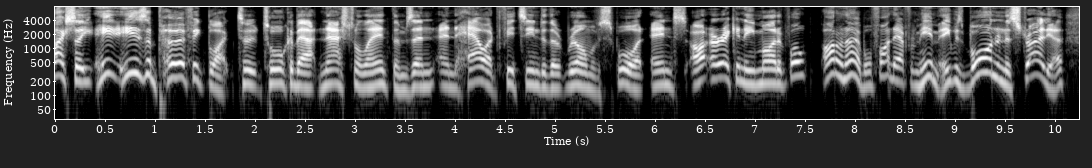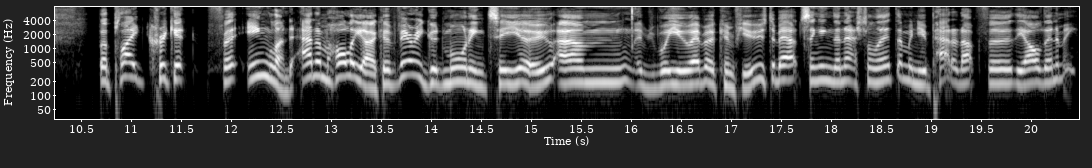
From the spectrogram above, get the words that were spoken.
Actually, he- a perfect bloke to talk about national anthems and, and how it fits into the realm of sport. And I reckon he might have, well, I don't know, we'll find out from him. He was born in Australia, but played cricket for England. Adam Hollioake, a very good morning to you. Um, were you ever confused about singing the national anthem when you patted up for the old enemy?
